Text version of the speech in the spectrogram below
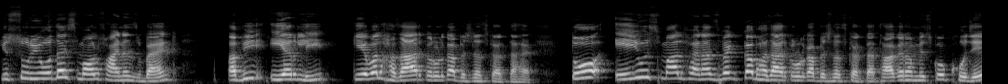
कि सूर्योदय स्मॉल फाइनेंस बैंक अभी ईयरली केवल हज़ार करोड़ का बिज़नेस करता है। तो एयू स्मॉल फाइनेंस बैंक कब हज़ार करोड़ का बिज़नेस करता था? अगर हम इसको खोजे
